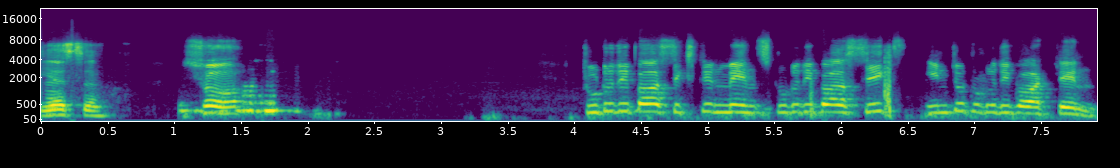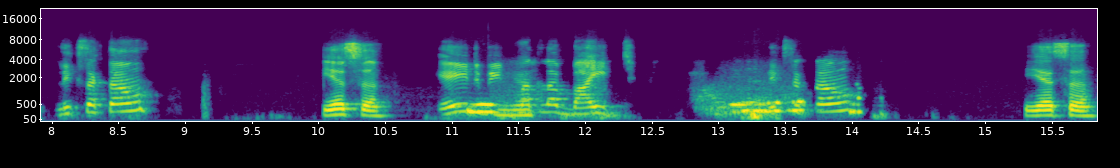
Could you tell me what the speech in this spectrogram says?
Yes sir yes so two to the power sixteen means two to the power six into two to the power ten लिख सकता हूँ? यस सर एट बिट मतलब बाइट लिख सकता हूँ? Yes sir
